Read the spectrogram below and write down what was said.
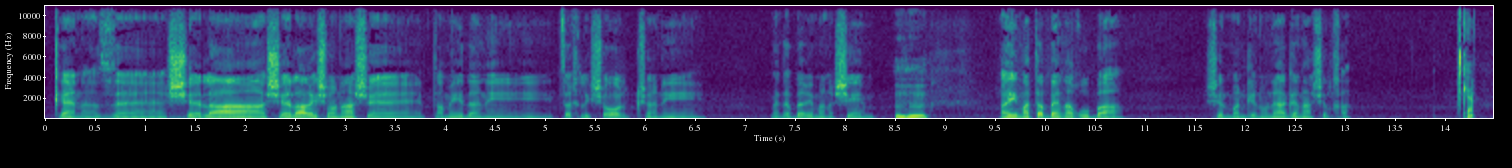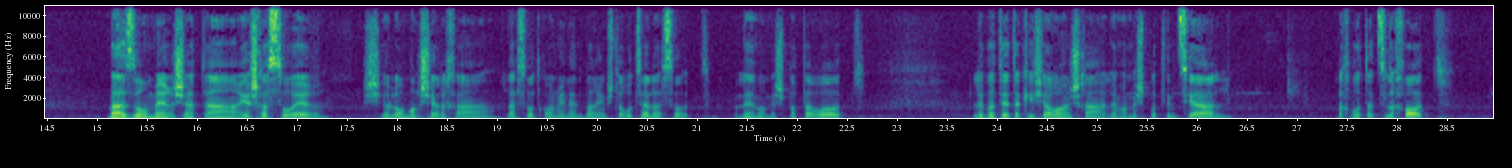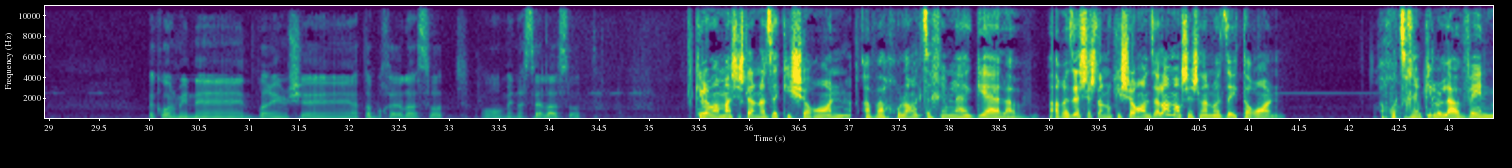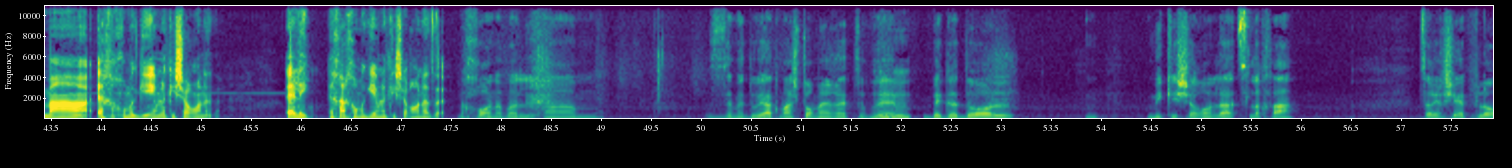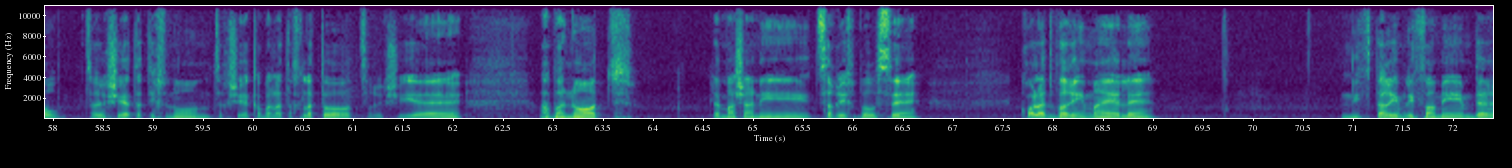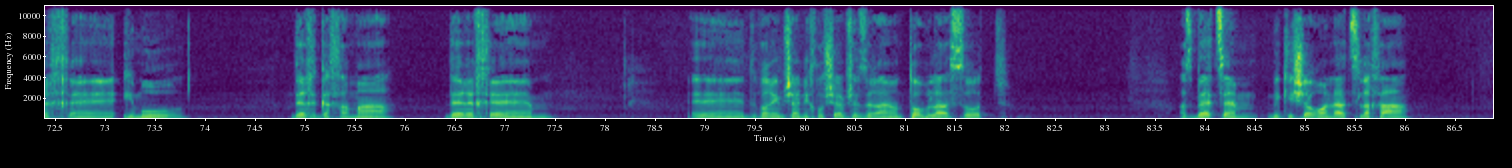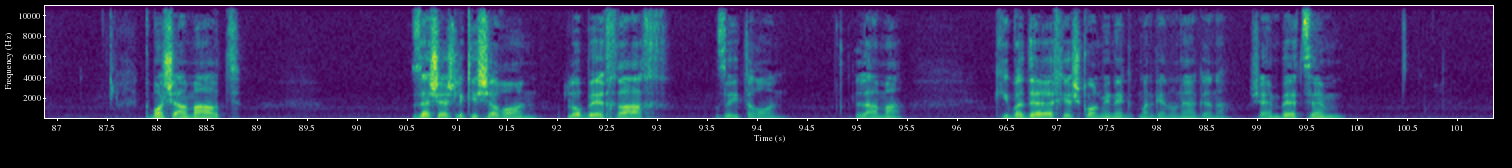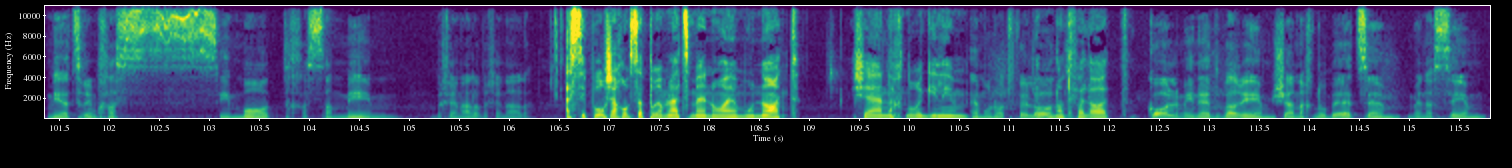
כן, אז uh, שאלה, שאלה ראשונה שתמיד אני צריך לשאול כשאני מדבר עם אנשים, מהמם. האם אתה בן ערובה של מנגנוני ההגנה שלך? כן. ואז זה אומר שאתה, יש לך סוער שלא מרשה לך לעשות כל מיני דברים שאתה רוצה לעשות. לממש מטרות, לבטא את הכישרון שלך, לממש פוטנציאל, לחוות הצלחות, וכל מיני דברים שאתה בוחר לעשות או מנסה לעשות. כאילו ממש יש לנו איזה כישרון, אבל אנחנו לא מצליחים להגיע אליו. הרי זה שיש לנו כישרון, זה לא אומר שיש לנו איזה יתרון. אנחנו נכון? צריכים כאילו להבין מה, איך אנחנו מגיעים לכישרון הזה. אלי, איך אנחנו מגיעים לכישרון הזה? נכון, אבל um, זה מדויק מה שאת אומרת. ובגדול, מכישרון להצלחה, צריך שיהיה flow, צריך שיהיה את התכנון, צריך שיהיה קבלת החלטות, צריך שיהיה הבנות למה שאני צריך ועושה. כל הדברים האלה נפתרים לפעמים דרך אה, הימור, דרך גחמה, דרך אה, אה, דברים שאני חושב שזה רעיון טוב לעשות. אז בעצם מכישרון להצלחה, כמו שאמרת, זה שיש לי כישרון לא בהכרח זה יתרון. למה? כי בדרך יש כל מיני מנגנוני הגנה, שהם בעצם מייצרים חסימות, חסמים, וכן הלאה וכן הלאה. הסיפור שאנחנו מספרים לעצמנו, האמונות שאנחנו רגילים, אמונות טפלות, אמונות טפלות, כל מיני דברים שאנחנו בעצם מנסים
